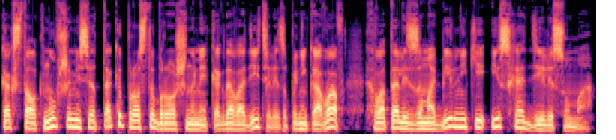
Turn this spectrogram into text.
как столкнувшимися, так и просто брошенными, когда водители, запаниковав, хватались за мобильники и сходили с ума.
